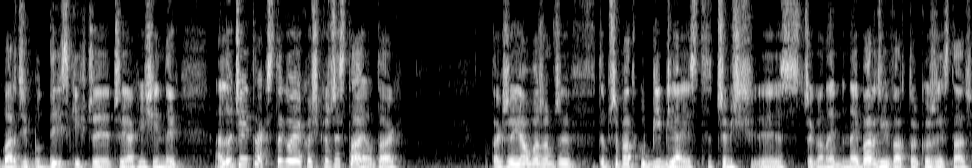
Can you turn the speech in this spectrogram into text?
bardziej buddyjskich, czy, czy jakichś innych, a ludzie i tak z tego jakoś korzystają, tak? Także ja uważam, że w tym przypadku Biblia jest czymś, y, z czego naj, najbardziej warto korzystać,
